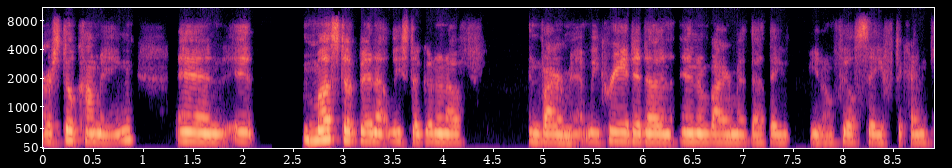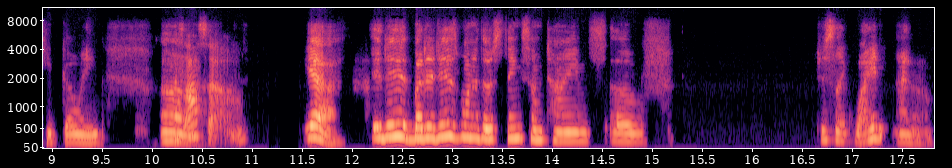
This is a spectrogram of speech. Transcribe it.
are still coming and it must have been at least a good enough environment. We created an, an environment that they you know feel safe to kind of keep going. Um, that's awesome yeah it is but it is one of those things sometimes of just like why i don't know.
